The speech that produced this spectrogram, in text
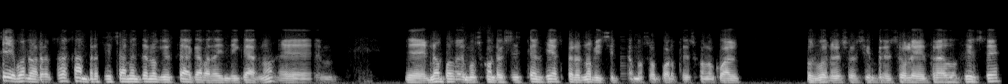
Sí, bueno, reflejan precisamente lo que usted acaba de indicar, ¿no? Eh, eh, no podemos con resistencias, pero no visitamos soportes, con lo cual, pues bueno, eso siempre suele traducirse,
